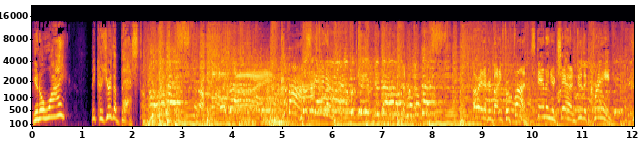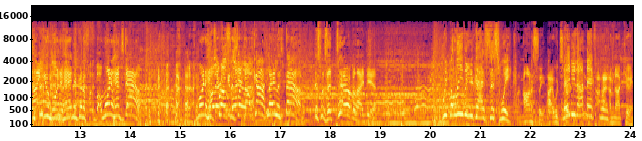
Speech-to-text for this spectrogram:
You know why? Because you're the best. You're the best. Come on, stand up. All right, everybody, for fun, stand on your chair and do the crane. Not you, Moynihan. You're gonna. F- Moynihan's down. Moynihan's Oh, broken. goes It's like, oh God, Layla's down. This was a terrible idea. We believe in you guys this week. Honestly, I would start, Maybe not next week. I, am not kidding.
